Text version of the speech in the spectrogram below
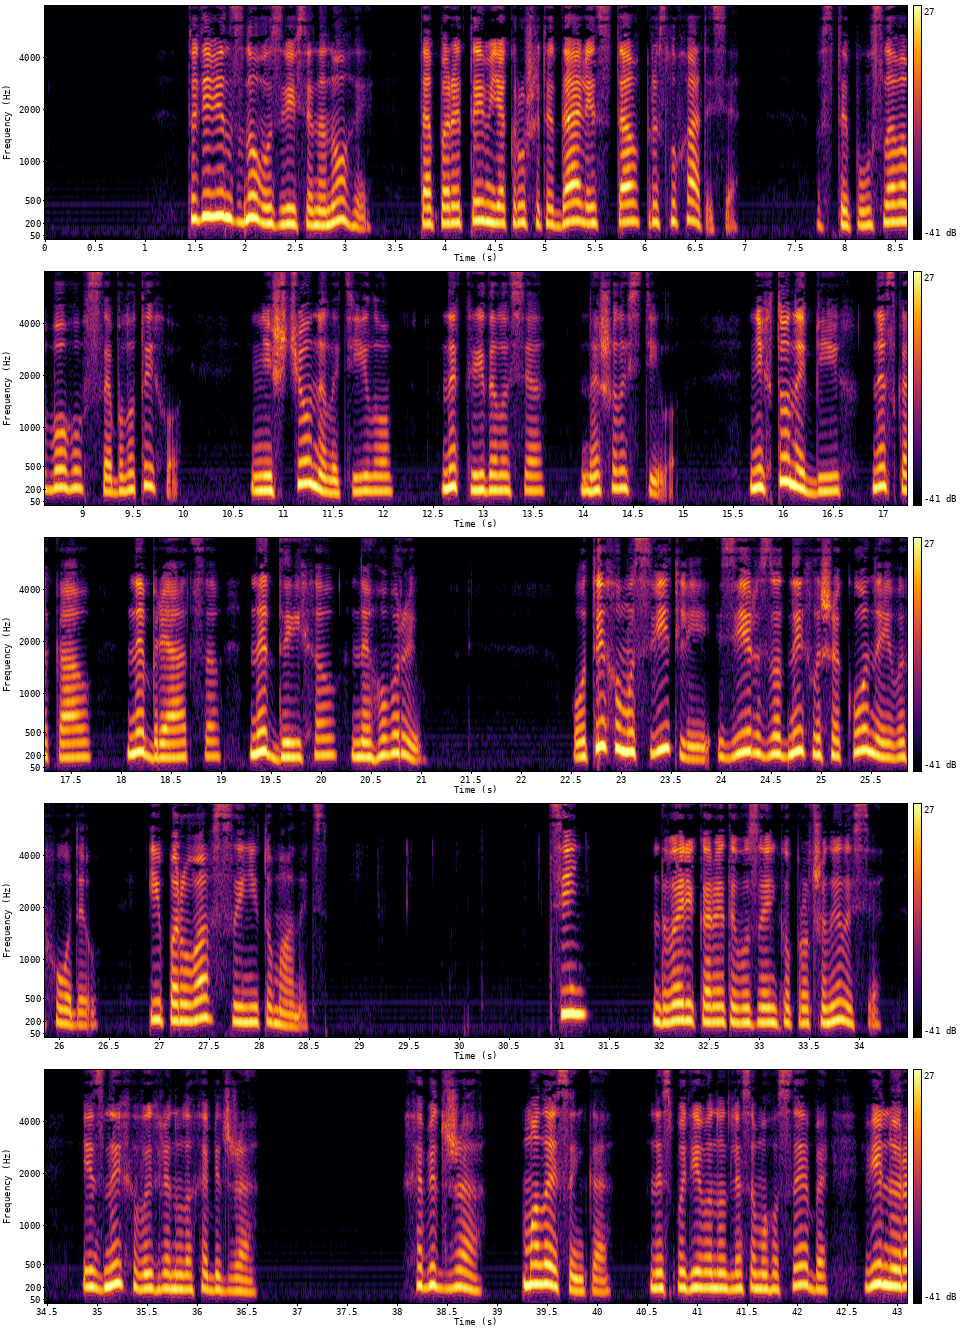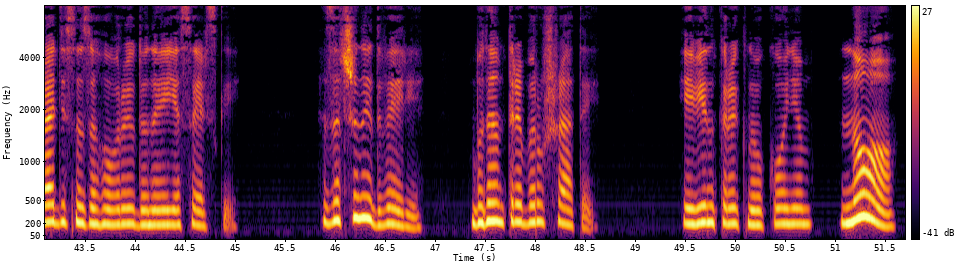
Тоді він знову звівся на ноги та перед тим, як рушити далі, став прислухатися. В степу, слава Богу, все було тихо, ніщо не летіло, не кидалося, не шелестіло. Ніхто не біг, не скакав, не бряцав, не дихав, не говорив. У тихому світлі зір з одних лише коней виходив і парував синій туманець. Цінь, двері карети вузенько прочинилися, і з них виглянула хабіджа. Хабіджа, малесенька, несподівано для самого себе, вільно й радісно заговорив до неї Ясельський. Зачини двері, бо нам треба рушати. І він крикнув коням Но!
